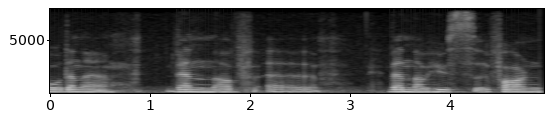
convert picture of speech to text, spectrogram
og denne vennen av, uh, vennen av husfaren,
